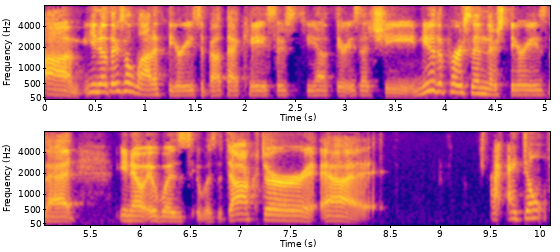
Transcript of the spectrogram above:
um, you know, there's a lot of theories about that case. There's, you know, theories that she knew the person. There's theories that, you know, it was it was the doctor. Uh, I, don't,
